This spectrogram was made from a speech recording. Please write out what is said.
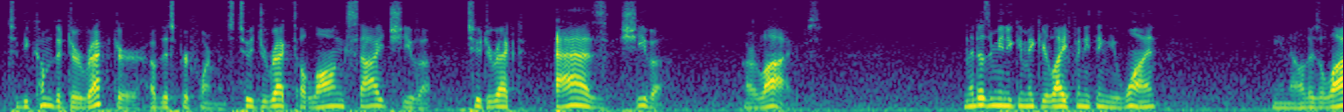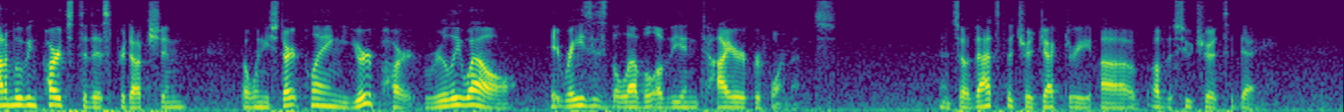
to become the director of this performance, to direct alongside Shiva, to direct as Shiva our lives. And that doesn't mean you can make your life anything you want. You know, there's a lot of moving parts to this production, but when you start playing your part really well, it raises the level of the entire performance. And so that's the trajectory of, of the sutra today.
